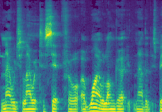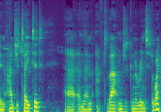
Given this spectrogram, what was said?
And now we just allow it to sit for a while longer now that it's been agitated uh, and then after that I'm just going to rinse it away.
